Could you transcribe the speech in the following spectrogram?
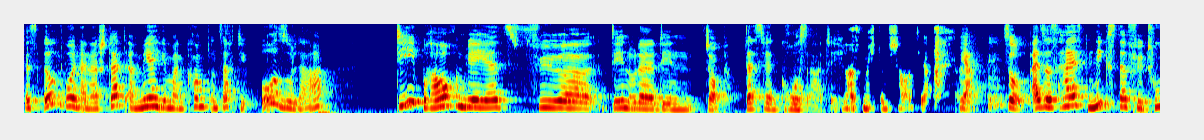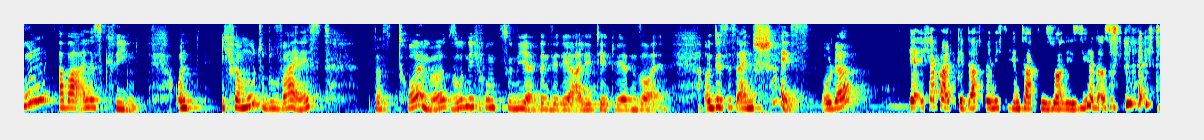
dass irgendwo in einer Stadt am Meer jemand kommt und sagt, die Ursula, die brauchen wir jetzt für den oder den Job. Das wäre großartig. Du hast mich durchschaut, ja. Ja, so, also das heißt, nichts dafür tun, aber alles kriegen. Und ich vermute, du weißt, dass Träume so nicht funktionieren, wenn sie Realität werden sollen. Und das ist ein Scheiß, oder? Ja, ich habe halt gedacht, wenn ich jeden Tag visualisiere, dass es vielleicht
